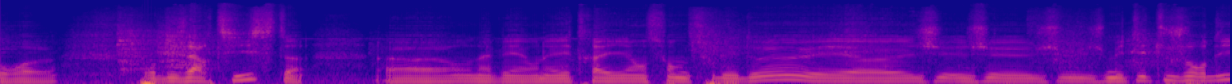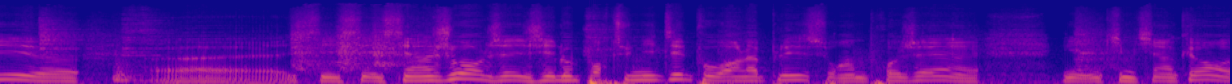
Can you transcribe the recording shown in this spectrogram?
euh, des artistes. on avait travaillé ensemble tous les deux et je, m'étais toujours dit c'est un jour j'ai l'opportunité de pouvoir l'appeler sur un projet qui me tient à cœur.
